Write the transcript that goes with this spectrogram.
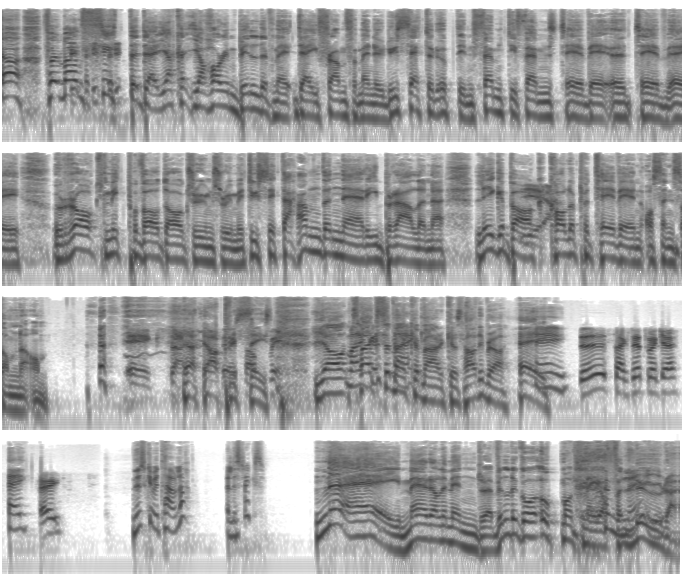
Ja, för man sitter där, jag, kan, jag har en bild av mig, dig framför mig nu, du sätter upp din 55 TV, eh, TV rakt mitt på vardagsrumsrummet, du sitter handen ner i brallorna, ligger bak, Ja. kollar på TVn och sen somnar om. Exakt. Ja, precis. Ja, tack Marcus, så mycket tack. Marcus. Ha det bra. Hej. Du, tack så jättemycket. Hej. Hej. Nu ska vi tävla. Eller strax. Nej, mer eller mindre. Vill du gå upp mot mig och förlura?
